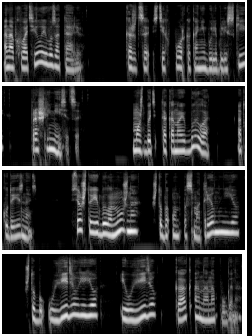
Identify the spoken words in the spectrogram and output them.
Она обхватила его за талию. Кажется, с тех пор, как они были близки, прошли месяцы. Может быть, так оно и было, откуда ей знать. Все, что ей было нужно, чтобы он посмотрел на нее, чтобы увидел ее и увидел, как она напугана.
